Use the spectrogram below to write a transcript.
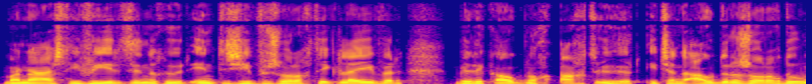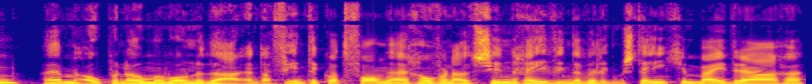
Maar naast die 24 uur intensieve zorg die ik lever, wil ik ook nog 8 uur iets aan de ouderenzorg doen. Mijn opa en oma wonen daar en daar vind ik wat van. Hè. Gewoon vanuit zingeving, daar wil ik mijn steentje bijdragen.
